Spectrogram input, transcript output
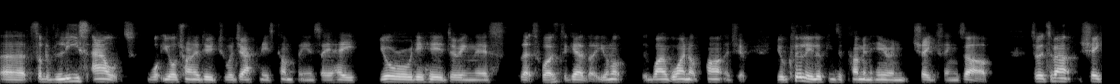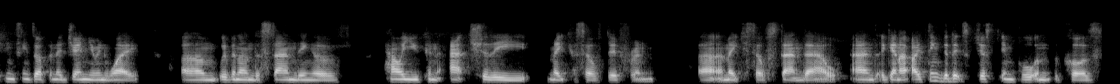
uh, sort of lease out what you're trying to do to a Japanese company and say, hey, you're already here doing this, let's work together. You're not why why not partnership? You're clearly looking to come in here and shake things up. So it's about shaking things up in a genuine way, um, with an understanding of how you can actually make yourself different uh, and make yourself stand out. And again, I, I think that it's just important because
